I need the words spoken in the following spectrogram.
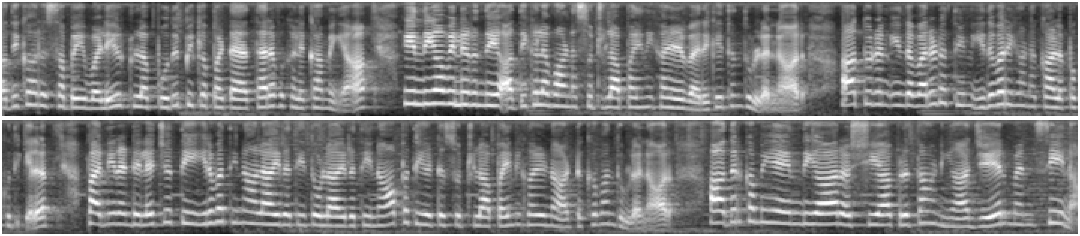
அதிகார சபை வெளியிட்டுள்ள புதுப்பிக்கப்பட்ட தரவுகளுக்கு அமைய இந்தியாவிலிருந்தே அதிகளவான சுற்றுலா பயணிகள் வருகை தந்துள்ளனர். அத்துடன் இந்த வருடத்தின் இதுவரையான காலப்பகுதியில் பன்னிரண்டு லட்சத்தி இருபத்தி நாலாயிரத்தி தொள்ளாயிரத்தி நாற்பத்தி எட்டு சுற்றுலா பயணிகள் நாட்டுக்கு வந்துள்ளனர். அதற்கமைய இந்தியா ரஷ்யா ரஷ்யா பிரித்தானியா ஜேர்மன் சீனா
